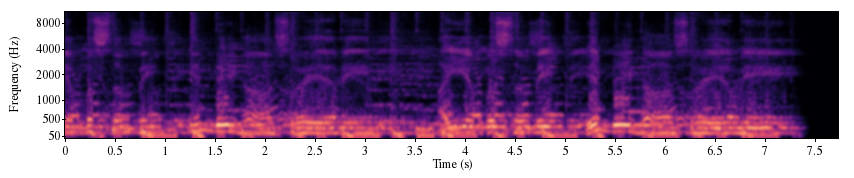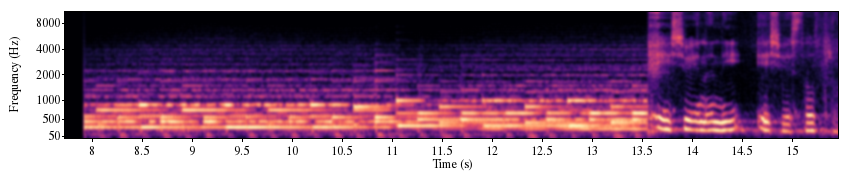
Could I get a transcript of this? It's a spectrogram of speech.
അയ്യമ്പസമ്മേ എന്റെ ആശ്രയമേ. അയ്യമ്പസമ്മേ എന്റെ ആശ്രയമേ. യേശുവെ നന്ദി. യേശുവെ സ്തോത്രം.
